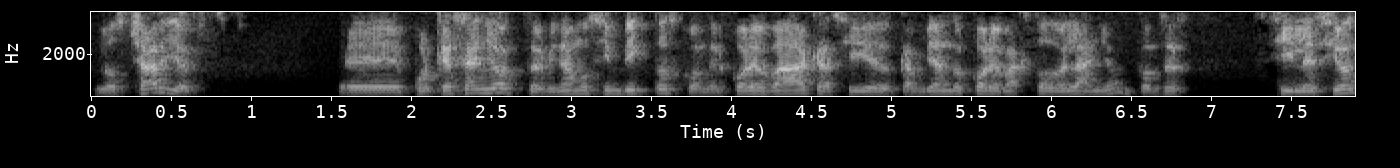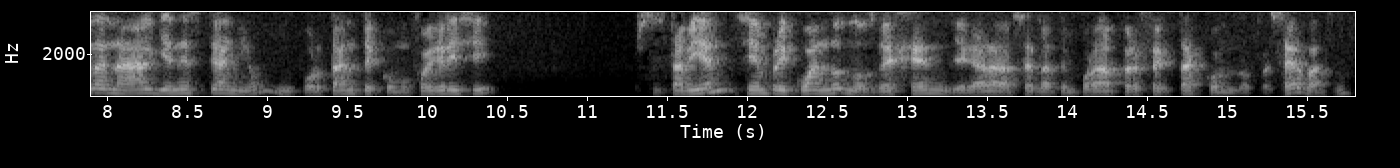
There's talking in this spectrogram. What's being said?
los Chargers. Eh, porque ese año terminamos invictos con el coreback, así cambiando corebacks todo el año. Entonces, si lesionan a alguien este año, importante como fue Grisi, pues está bien, siempre y cuando nos dejen llegar a hacer la temporada perfecta con los reservas. ¿no?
